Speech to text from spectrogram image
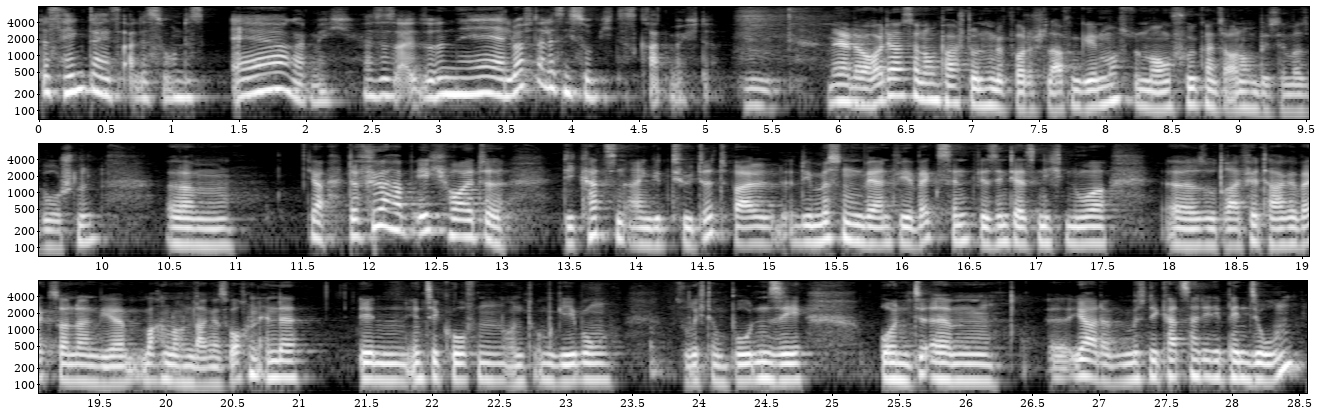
das hängt da jetzt alles so und das ärgert mich. Das ist also, nee, läuft alles nicht so, wie ich das gerade möchte. Hm. Naja, da, heute hast du noch ein paar Stunden, bevor du schlafen gehen musst und morgen früh kannst du auch noch ein bisschen was wurschteln. Ähm, ja, dafür habe ich heute die Katzen eingetütet, weil die müssen, während wir weg sind, wir sind jetzt nicht nur äh, so drei, vier Tage weg, sondern wir machen noch ein langes Wochenende in Inzighofen und Umgebung, so Richtung Bodensee. Und ähm, äh, ja, da müssen die Katzen halt in die Pension.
